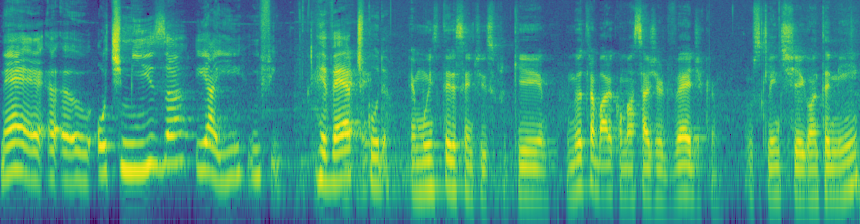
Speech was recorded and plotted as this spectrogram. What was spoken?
né, é, é, otimiza, e aí, enfim, reverte, é, cura. É muito interessante isso, porque no meu trabalho com massagem ayurvédica, os clientes chegam até mim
